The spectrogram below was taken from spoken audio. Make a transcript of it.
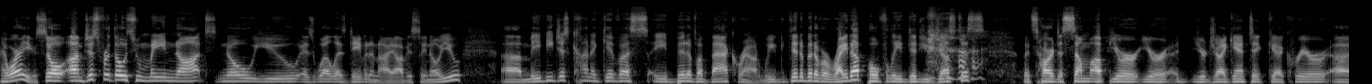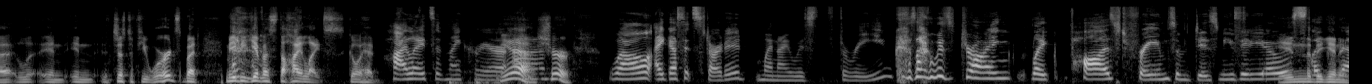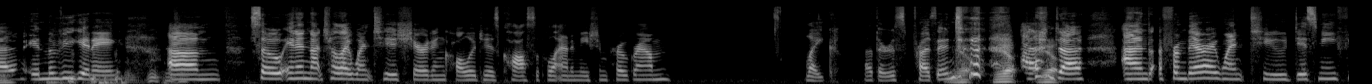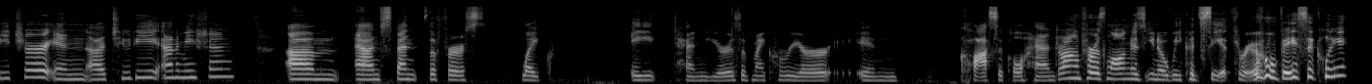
How are you? So, um, just for those who may not know you as well as David and I obviously know you, uh, maybe just kind of give us a bit of a background. We did a bit of a write up. Hopefully, it did you justice. it's hard to sum up your your your gigantic uh, career uh, in in just a few words, but maybe give us the highlights. Go ahead. Highlights of my career. Yeah, um, sure. Well, I guess it started when I was three because I was drawing like paused frames of Disney videos in the like beginning. Then, in the beginning. um, so, in a nutshell, I went to Sheridan College's classical animation program, like others present. Yeah, yeah and yeah. Uh, and from there, I went to Disney Feature in uh, 2D animation, um, and spent the first like eight, ten years of my career in classical hand drawn for as long as you know we could see it through, basically.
